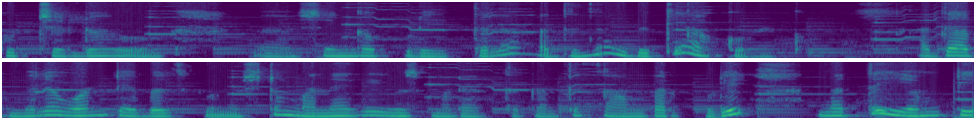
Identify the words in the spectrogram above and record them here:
ಕುಚ್ಚಲು ಶೇಂಗಾ ಪುಡಿ ಇತ್ತಲ್ಲ, ಅದನ್ನು ಇದಕ್ಕೆ ಹಾಕ್ಕೋಬೇಕು ಅದಾದಮೇಲೆ ಒನ್ ಟೇಬಲ್ ಸ್ಪೂನಷ್ಟು ಮನೆಗೆ ಯೂಸ್ ಮಾಡಿರ್ತಕ್ಕಂಥ ಸಾಂಬಾರು ಪುಡಿ ಮತ್ತು ಎಂ ಟಿ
